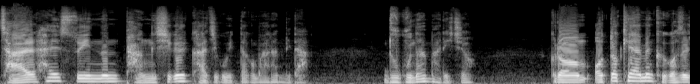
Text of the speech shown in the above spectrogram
잘 할 수 있는 방식을 가지고 있다고 말합니다. 누구나 말이죠. 그럼 어떻게 하면 그것을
